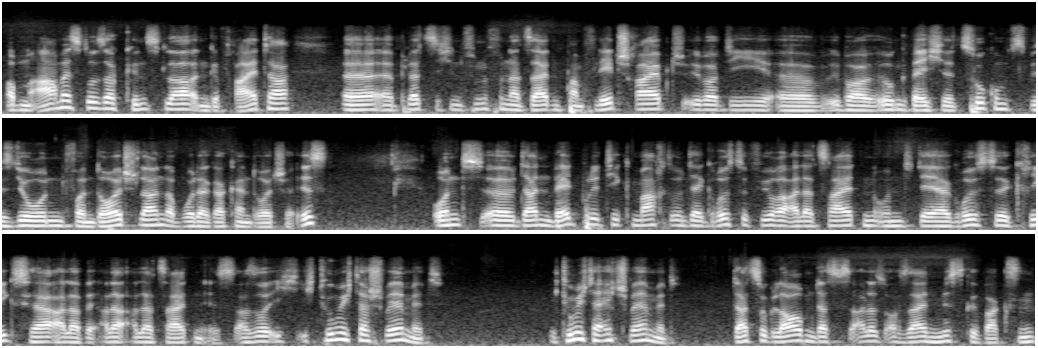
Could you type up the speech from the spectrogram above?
ob ein arbeitsloser Künstler, ein Gefreiter, äh, plötzlich ein 500 Seiten Pamphlet schreibt über die, äh, über irgendwelche Zukunftsvisionen von Deutschland, obwohl er gar kein Deutscher ist und äh, dann Weltpolitik macht und der größte Führer aller Zeiten und der größte Kriegsherr aller, aller, aller Zeiten ist. Also ich, ich tue mich da schwer mit. Ich tue mich da echt schwer mit. Dazu glauben, das ist alles auf seinen Mist gewachsen.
